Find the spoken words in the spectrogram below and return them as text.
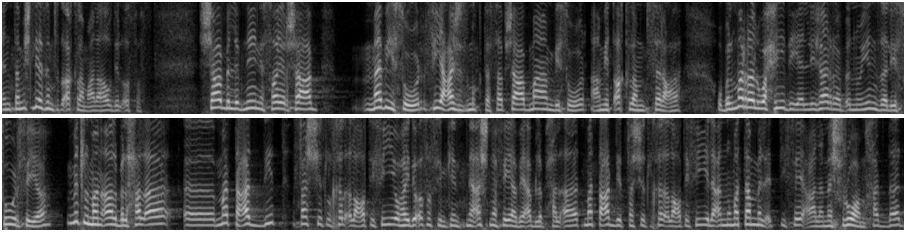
أنت مش لازم تتأقلم على هودي القصص. الشعب اللبناني صاير شعب ما بيثور في عجز مكتسب شعب ما عم بيثور عم يتأقلم بسرعة. وبالمرة الوحيدة يلي جرب إنه ينزل يثور فيها مثل ما انقال بالحلقة آه، ما تعدت فشة الخلق العاطفية وهيدي قصص يمكن تناقشنا فيها بقبل بحلقات ما تعدت فشة الخلق العاطفية لأنه ما تم الاتفاق على مشروع محدد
